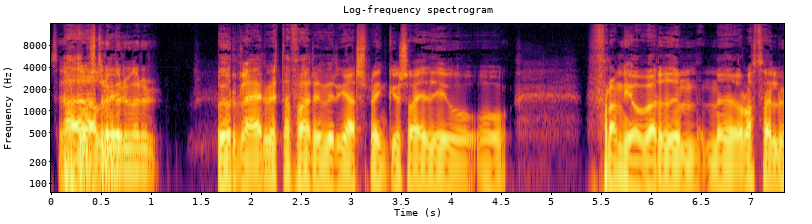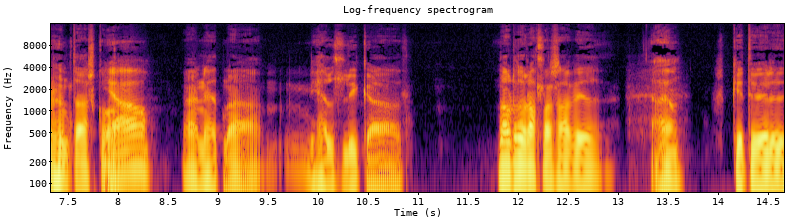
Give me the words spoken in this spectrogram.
Það þegar er golfströmmurinn verður örgulega erfitt að fara yfir jarðsprengju svæði og, og framhjá vörðum með rottfælur hunda sko. já, en hérna ég held líka að Norður Allandshafið já, já, getur verið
